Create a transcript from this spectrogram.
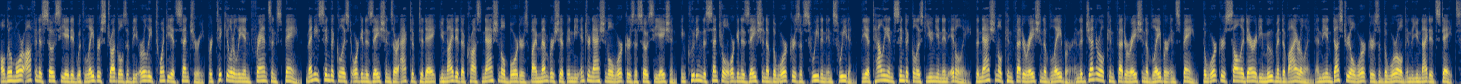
Although more often associated with labor struggles of the early 20th century, particularly in France and Spain, many syndicalist organizations are active today, united across national borders by membership in the International Workers' Association, including the Central Organization of the Workers of Sweden in Sweden, the Italian Syndicalist Union in Italy, the National Confederation of Labour and the General Confederation of Labour in Spain, the Workers' Solidarity Movement of Ireland and the Industrial Workers of the World in the United States.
